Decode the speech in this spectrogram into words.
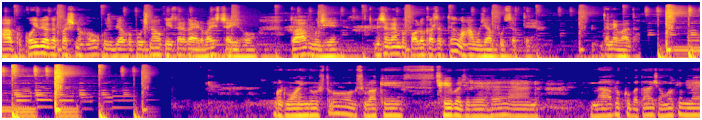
आपको कोई भी अगर प्रश्न हो कुछ भी आपको पूछना हो किसी तरह का एडवाइस चाहिए हो तो आप मुझे इंस्टाग्राम पर फॉलो कर सकते हो वहाँ मुझे आप पूछ सकते हैं धन्यवाद गुड मॉर्निंग दोस्तों सुबह के छः बज रहे हैं एंड मैं आप लोग को बताना चाहूँगा कि मैं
